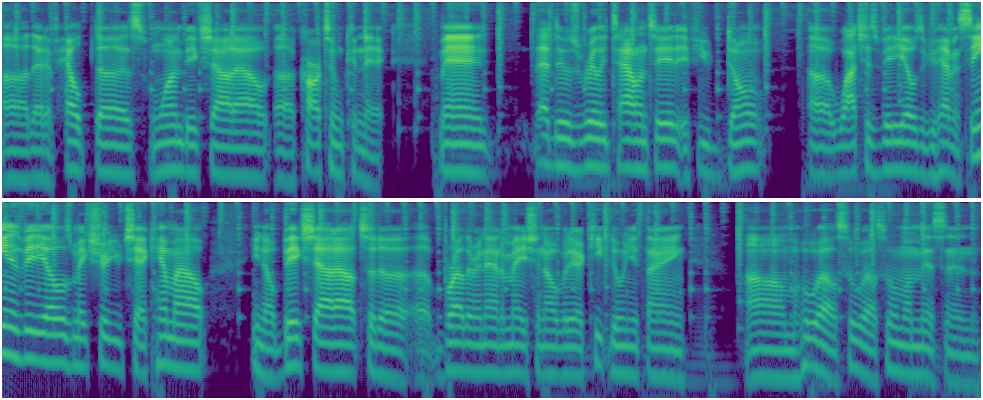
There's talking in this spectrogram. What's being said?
uh, that have helped us. One big shout out, uh, Cartoon Connect. Man, that dude's really talented. If you don't uh, watch his videos, if you haven't seen his videos, make sure you check him out. You know, big shout out to the uh, brother in animation over there. Keep doing your thing. Um, who else? Who else? Who am I missing?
